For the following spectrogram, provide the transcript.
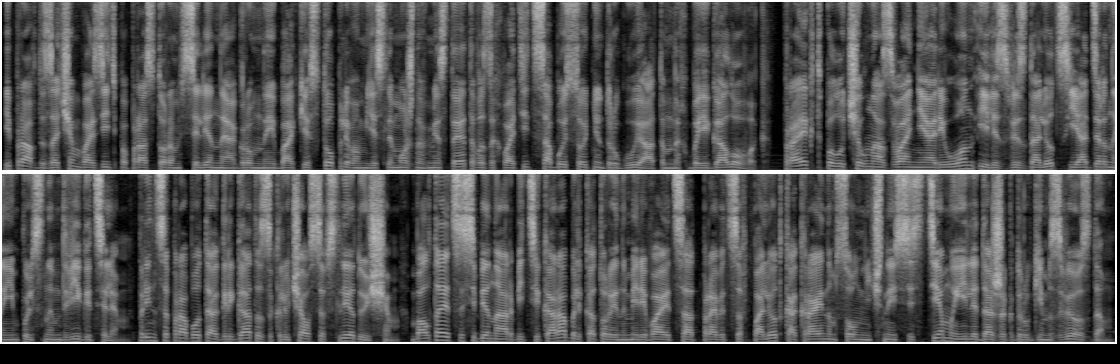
И правда, зачем возить по просторам Вселенной огромные баки с топливом, если можно вместо этого захватить с собой сотню-другую атомных боеголовок? Проект получил название «Орион» или «Звездолет с ядерно-импульсным двигателем». Принцип работы агрегата заключался в следующем. Болтается себе на орбите корабль, который намеревается отправиться в полет к окраинам Солнечной системы или даже к другим звездам.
